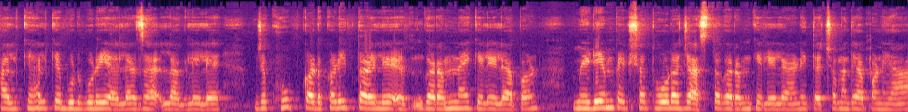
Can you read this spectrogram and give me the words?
हलके हलके बुडबुडे यायला जा लागलेले आहे. म्हणजे खूप कडकडीत तळले गरम नाही केलेले आपण. मीडियमपेक्षा थोडं जास्त गरम केलेलं आहे आणि त्याच्यामध्ये आपण ह्या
